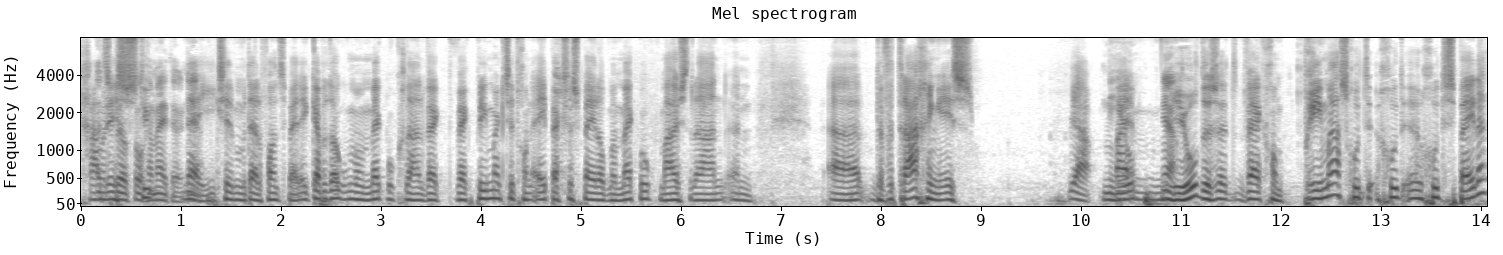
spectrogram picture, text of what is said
Gaan Het we deze stu- meter, Nee, ik zit op mijn telefoon te spelen. Ik heb het ook op mijn MacBook gedaan. Werkt, werkt prima. Ik zit gewoon Apex te spelen op mijn MacBook. Muis eraan. En eh, de vertraging is ja, Nihil. bij- Ja. nihil, dus het werkt gewoon prima. is goed, goed, eh, goed te spelen.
